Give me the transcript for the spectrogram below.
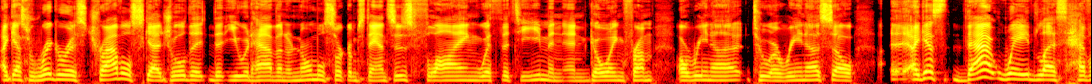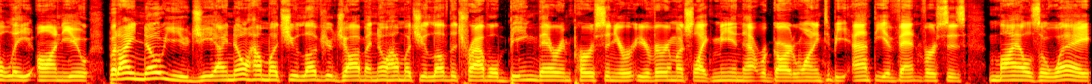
I guess rigorous travel schedule that, that you would have under normal circumstances, flying with the team and, and going from arena to arena. So I guess that weighed less heavily on you. But I know you, G. I know how much you love your job. I know how much you love the travel, being there in person. You're you're very much like me in that regard, wanting to be at the event versus miles away.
